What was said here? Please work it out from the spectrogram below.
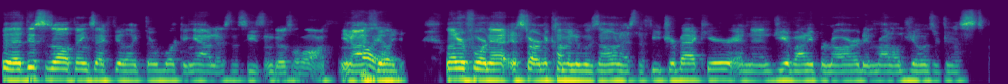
but uh, this is all things I feel like they're working out as the season goes along. You know, I oh, feel yeah. like Leonard Fournette is starting to come into his own as the feature back here, and then Giovani Bernard and Ronald Jones are just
